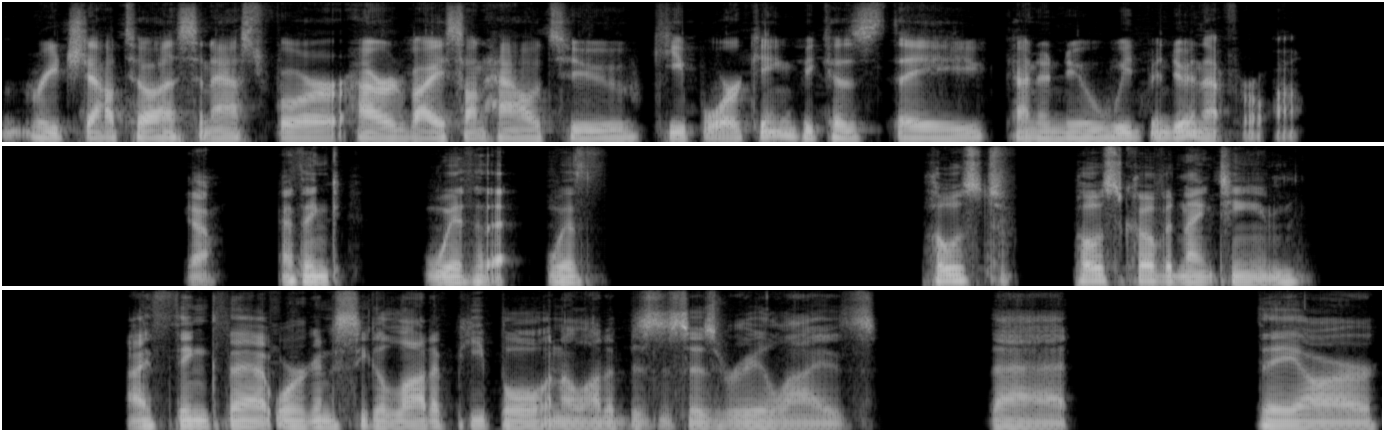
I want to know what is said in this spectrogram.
reached out to us and asked for our advice on how to keep working because they kind of knew we'd been doing that for a while. Yeah, I think with with post post COVID nineteen, I think that we're going to see a lot of people and a lot of businesses realize that they are,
